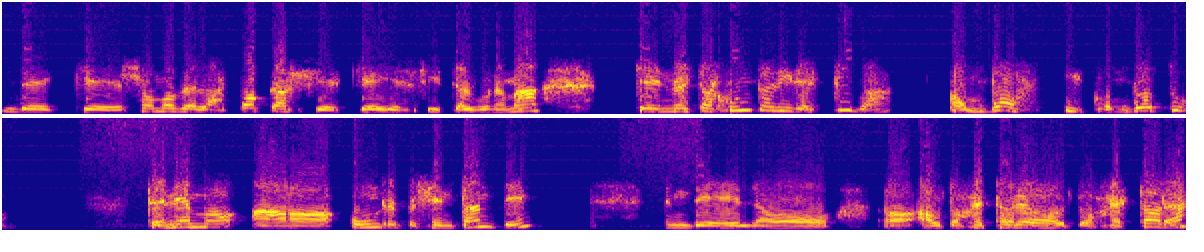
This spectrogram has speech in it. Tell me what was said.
de que somos de las pocas, si es que existe alguna más, que en nuestra junta directiva, con voz y con voto, tenemos a un representante de los autogestores o autogestoras,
